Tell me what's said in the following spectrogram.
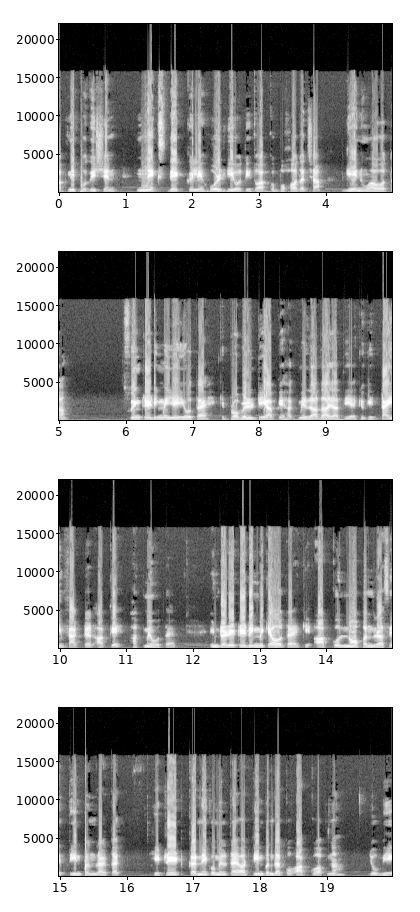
अपनी पोजीशन नेक्स्ट डे के लिए होल्ड की होती तो आपको बहुत अच्छा गेन हुआ होता। स्विंग ट्रेडिंग में यही होता है कि प्रोबेबिलिटी आपके हक में ज़्यादा आ जाती है, क्योंकि टाइम फैक्टर आपके हक में होता है। इंटरडे ट्रेडिंग में क्या होता है कि आपको नौ पंद्रह से तीन पंद्रह तक ही ट्रेड करने को मिलता है, और तीन पंद्रह को आपको अपना जो भी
